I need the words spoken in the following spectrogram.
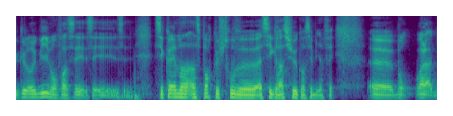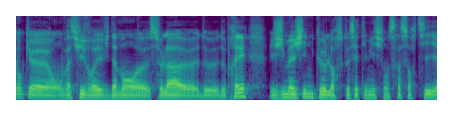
que, le rugby, mais enfin, c'est quand même un, sport que je trouve euh, assez gracieux quand c'est bien fait. Euh, bon, voilà, donc euh, on va suivre évidemment euh, cela de, de près. J'imagine que lorsque cette émission sera sortie,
